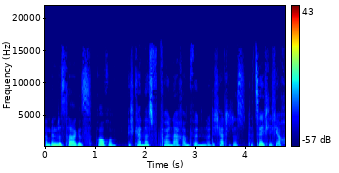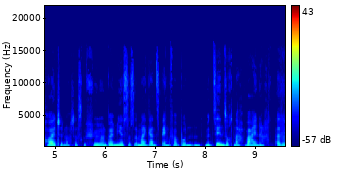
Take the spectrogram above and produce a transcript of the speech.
am Ende des Tages brauche. Ich kann das voll nachempfinden und ich hatte das tatsächlich auch heute noch das Gefühl und bei mir ist es immer ganz eng verbunden mit Sehnsucht nach Weihnachten. Also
